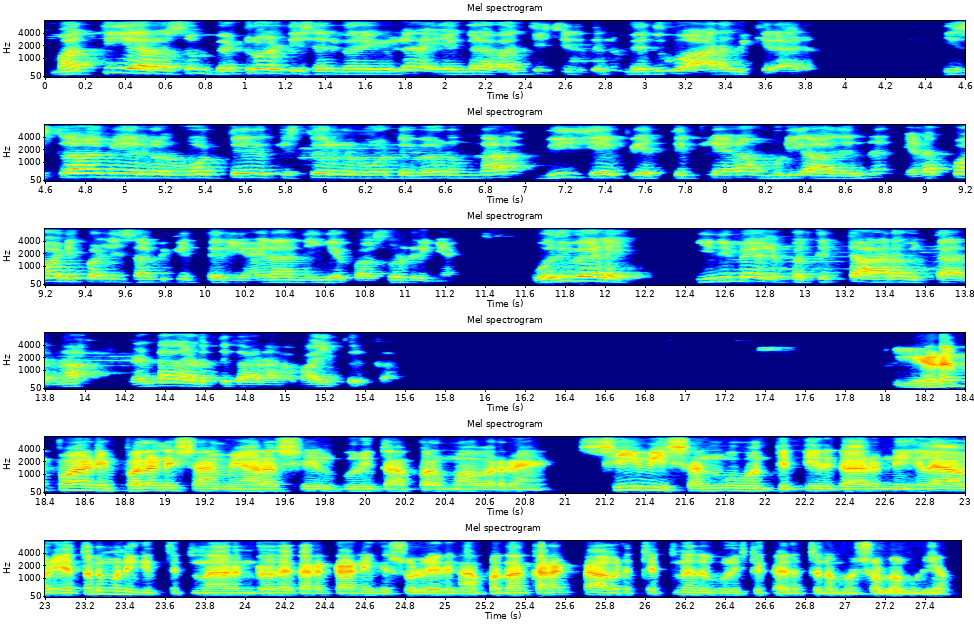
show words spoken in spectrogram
மத்திய அரசும் பெட்ரோல் டீசல் விரைவில் எங்களை வஞ்சிச்சிருக்குன்னு மெதுவாக ஆரம்பிக்கிறாரு. இஸ்லாமியர்கள் ஓட்டு கிறிஸ்தவர்கள் ஓட்டு வேணும்னா பிஜேபியை திட்டலைன்னா முடியாதுன்னு எடப்பாடி பழனிசாமிக்கு தெரியும். ஏன்னா நீங்க இப்ப சொல்றீங்க. ஒருவேளை இனிமேல் இப்ப திட்ட ஆரம்பித்தாருன்னா ரெண்டாவது இடத்துக்கான வாய்ப்பு இருக்கா? எடப்பாடி பழனிசாமி அரசியல் குறித்து அப்புறமா வர்றேன். சி வி சண்முகம் திட்டிருக்காருன்னீங்களே அவர் எத்தனை மணிக்கு திட்டினாருன்றத கரெக்டா நீங்க சொல்லிருங்க. அப்பதான் கரெக்டா அவர் திட்டினது குறித்து கருத்து நம்ம சொல்ல முடியும்.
